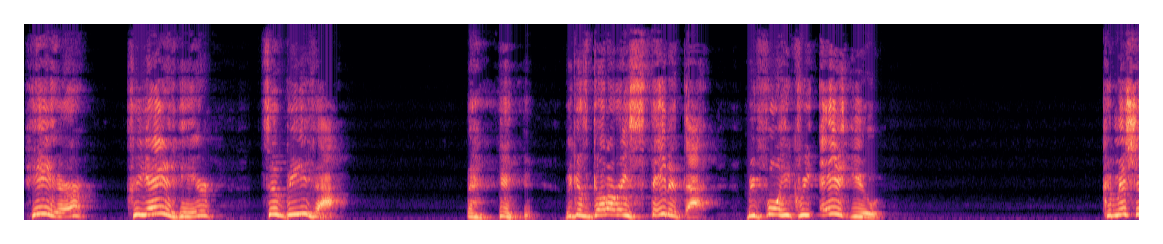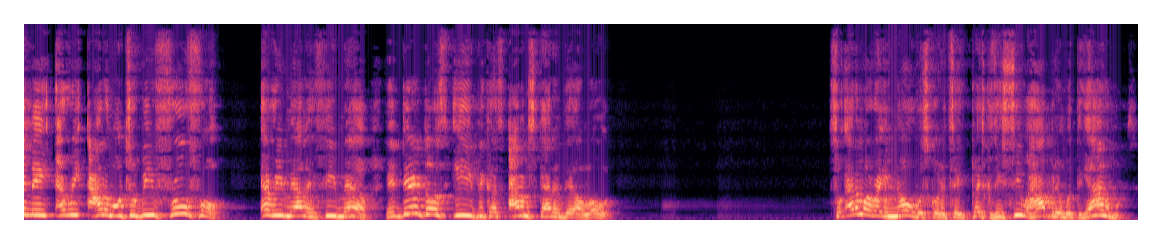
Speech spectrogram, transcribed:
here created here to be that. because God already stated that before he created you. Commissioning every animal to be fruitful, every male and female. And there goes Eve because Adam's standing there alone. So Adam already know what's going to take place because he see what happening with the animals.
